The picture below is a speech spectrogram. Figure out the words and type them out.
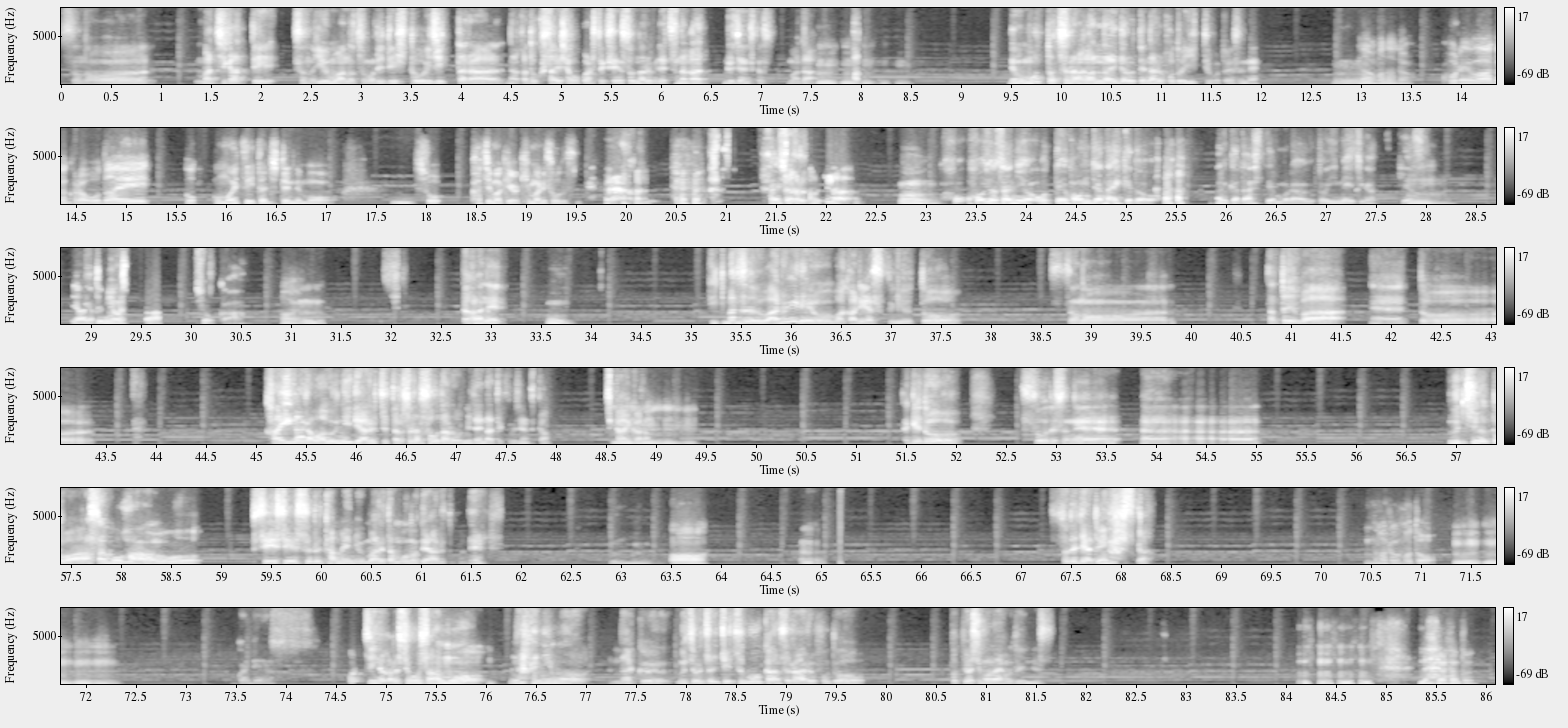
その、間違って、そのユーモアのつもりで人をいじったら、なんか独裁者を怒らせて戦争になるみたいにつながるじゃないですか、まだ。でももっとつながんないだろうってなるほどいいってことですね。うん。なるほど、なるほど。これは、だから、お題を思いついた時点でもう、勝勝ち負けが決まりそうですね。最初だからこっちは、うん。ほ北条さんにお手本じゃないけど、何か出してもらうとイメージがつきやすいでん。やってみましょうか？しょうか？はい。うん。だからね、うん。いまず悪い例を分かりやすく言うと、その、例えば、えーっと、貝殻はウニであるって言ったらそれはそうだろうみたいになってくるじゃないですか。近いから。うんうんうんだけど、そうですね、あー宇宙とは朝ごはんを生成するために生まれたものであるとかね。うんうん。ああ、うん、それでやってみますか。なるほど。うんうんうん了解です。こっちにだから賞賛も何もなく、むしろ絶望感すらあるほど、突拍子もないほどいいんです。うん。なるほど。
